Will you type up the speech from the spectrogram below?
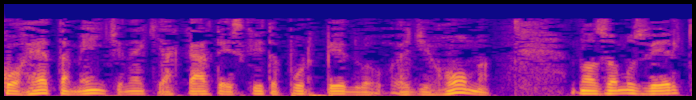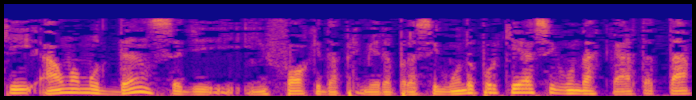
corretamente, né, que a carta é escrita por Pedro de Roma, nós vamos ver que há uma mudança de enfoque da primeira para a segunda, porque a segunda carta está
